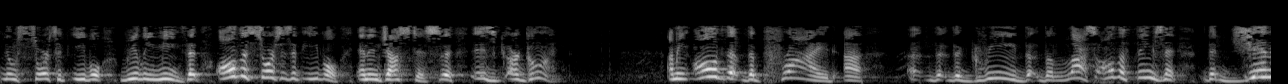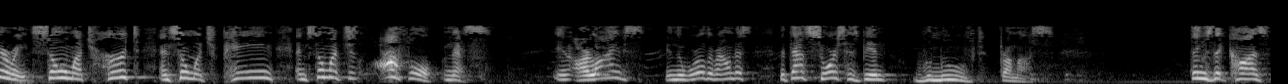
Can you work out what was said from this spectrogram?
no source of evil really means. That all the sources of evil and injustice uh, is, are gone. I mean, all of the, the pride, uh, uh, the, the, greed, the, the, lust, all the things that, that generate so much hurt and so much pain and so much just awfulness in our lives, in the world around us, that that source has been removed from us. Things that cause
